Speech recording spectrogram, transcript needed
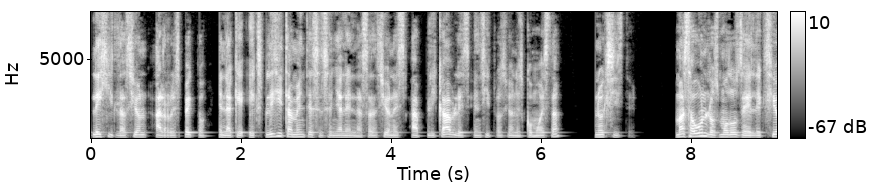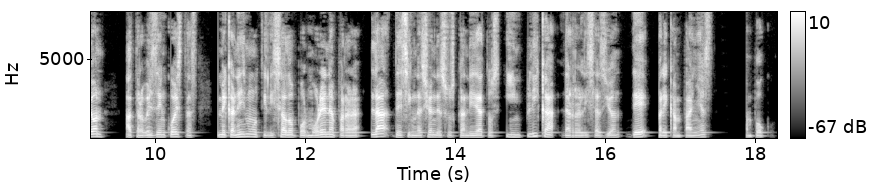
legislación al respecto en la que explícitamente se señalen las sanciones aplicables en situaciones como esta? No existe. Más aún los modos de elección a través de encuestas, mecanismo utilizado por Morena para la designación de sus candidatos, implica la realización de precampañas, tampoco.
